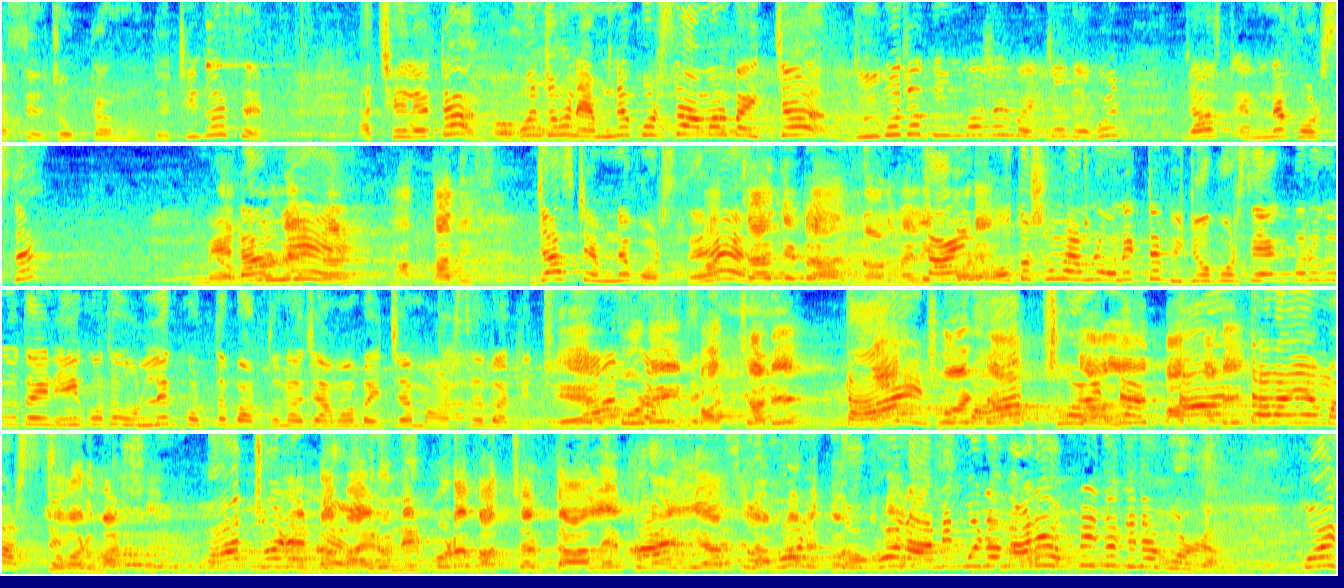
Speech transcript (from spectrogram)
আছে চোখটার মধ্যে, ঠিক আছে? আর ছেলেটা, ওখান যখন এমনে করছে, আমার বাচ্চা দুই বছর, তিন মাসের বাচ্চা দেখুন জাস্ট এমনে করছে। ম্যাডাম ধাক্কা দিছে। জাস্ট এমনে করছে। বাচ্চা যেটা নর্মালি করে অত সময় আমরা অনেকটা ভিডিও করছি একবারও কিন্তু তাই এই কথা উল্লেখ করতে পারতো না যে আমার বাচ্চা মারছে বা কিছু। এরপরেই বাচ্চারে পাঁচ ছয়টা গালে পাথারে মারছে। চড় মারছে। পাঁচ ছয়টা আমরা বাইরনের পরে বাচ্চার গালে পুরো ইয়ে আছিল আমরা রেকর্ড তখন আমি কইলাম আরে আপনি এটা করলাম? কয়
